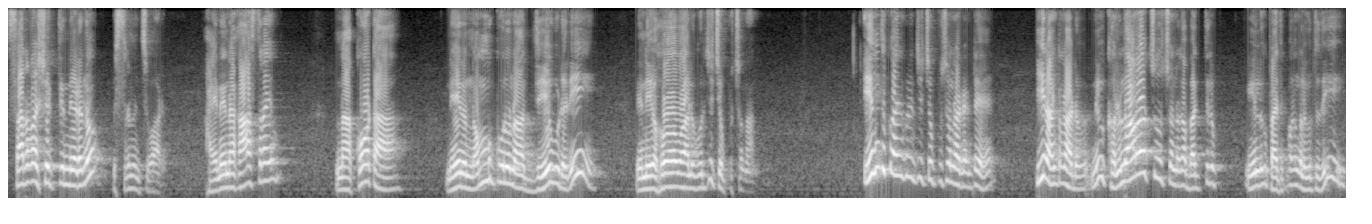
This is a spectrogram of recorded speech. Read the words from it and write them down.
సర్వశక్తి నీడను విశ్రమించువాడు. ఆయనే నాకు ఆశ్రయం నా కోట నేను నమ్ముకును నా దేవుడని నేను యహోవాని గురించి చెప్పుచున్నాను. ఎందుకు ఆయన గురించి చెప్పుచున్నాడంటే ఈయన అంటున్నాడు నీవు కనులారా చూచుండగా భక్తులు వీళ్ళకు ప్రతిఫలం కలుగుతుంది.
